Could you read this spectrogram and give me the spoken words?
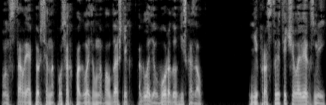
Он встал и оперся на посох, погладил на балдашник, огладил бороду и сказал. Непростой ты человек, змей.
